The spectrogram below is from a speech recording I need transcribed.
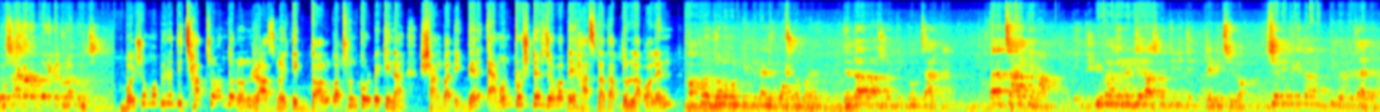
ঘোষণা করার পরিকল্পনা করছি। বৈষম্য বিরোধী ছাত্র আন্দোলন রাজনৈতিক দল গঠন করবে কিনা সাংবাদিকদের এমন প্রশ্নের জবাবে হাসনাত আবদুল্লাহ বলেন, আপনারা জনগণকে একটু প্রশ্ন করেন যে তারা রাজনৈতিক দল চায় কিনা। তারা চায় কিনা এই বিভাজনের যে রাজনীতি যেটি ছিল, সেটি থেকে তারা মুক্তি পেতে চায় কিনা।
